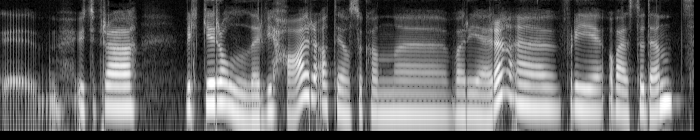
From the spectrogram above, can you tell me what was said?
uh, ut ifra hvilke roller vi har, at det også kan eh, variere. Eh, fordi å være student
